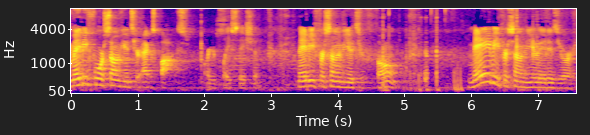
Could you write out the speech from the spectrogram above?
Maybe for some of you, it's your Xbox or your PlayStation. Maybe for some of you, it's your phone. Maybe for some of you, it is your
